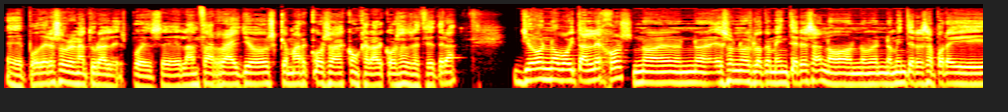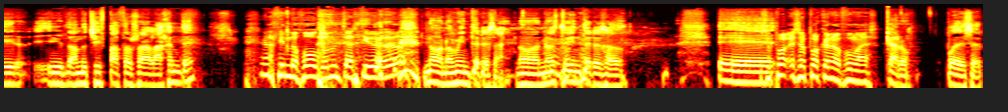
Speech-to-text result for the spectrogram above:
eh, poderes sobrenaturales, pues eh, lanzar rayos, quemar cosas, congelar cosas, etcétera. Yo no voy tan lejos, no, no- eso no es lo que me interesa, no, me interesa por ahí ir, ir dando chispazos a la gente. Haciendo juego con un chasquido de dedos. No, no me interesa, no, no estoy interesado. Eh, Eso es, por- eso es porque no fumas. Claro, puede ser.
